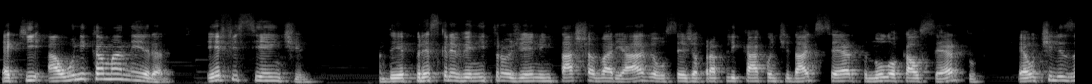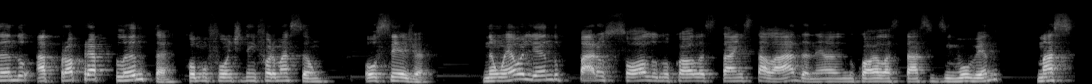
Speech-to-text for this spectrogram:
é que a única maneira eficiente de prescrever nitrogênio em taxa variável, ou seja, para aplicar a quantidade certa no local certo, é utilizando a própria planta como fonte de informação. Ou seja, não é olhando para o solo no qual ela está instalada, né, no qual ela está se desenvolvendo, mas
